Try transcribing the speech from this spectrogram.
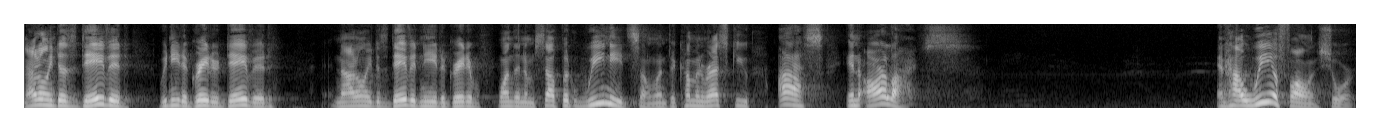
Not only does David, we need a greater David, not only does David need a greater one than himself, but we need someone to come and rescue us in our lives. And how we have fallen short.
